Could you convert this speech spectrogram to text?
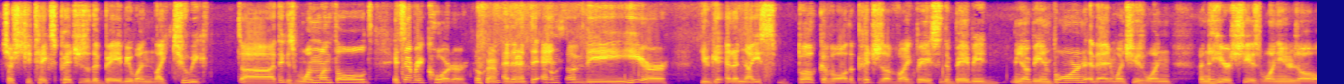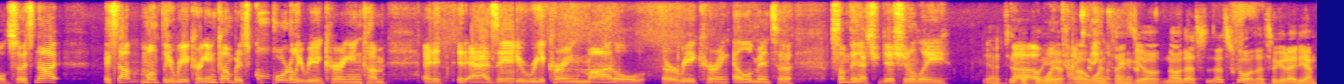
So she takes pictures of the baby when like two week, uh, I think it's one month old. It's every quarter. Okay. And then at the end of the year, you get a nice book of all the pictures of like basically the baby, you know, being born, and then when she's one, and he or she is one years old. So it's not it's not monthly reoccurring income, but it's quarterly reoccurring income, and it, it adds a reoccurring model or a reoccurring element to something that's traditionally Yeah, uh, typically a one-time a, thing. one-time deal. No, that's that's cool. That's a good idea.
